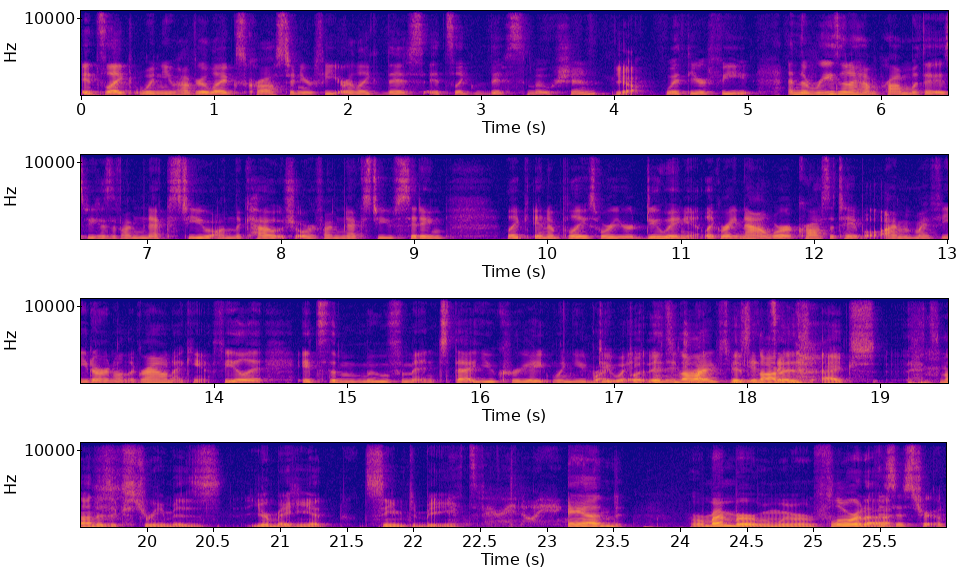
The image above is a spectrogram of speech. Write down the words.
It's like when you have your legs crossed and your feet are like this. It's like this motion Yeah. with your feet. And the reason I have a problem with it is because if I'm next to you on the couch or if I'm next to you sitting like in a place where you're doing it, like right now we're across the table. I'm my feet aren't on the ground. I can't feel it. It's the movement that you create when you Right, do it. but and it's it not. drives me It's not as ex. It's not as extreme as you're making it seem to be. It's very annoying. And remember when we were in Florida, This is true.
